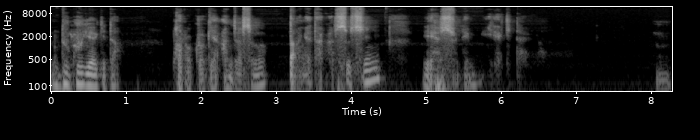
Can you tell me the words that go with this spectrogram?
누구 얘기다? 바로 거기에 앉아서 땅에다가 쓰신 예수님 얘기다. 음.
